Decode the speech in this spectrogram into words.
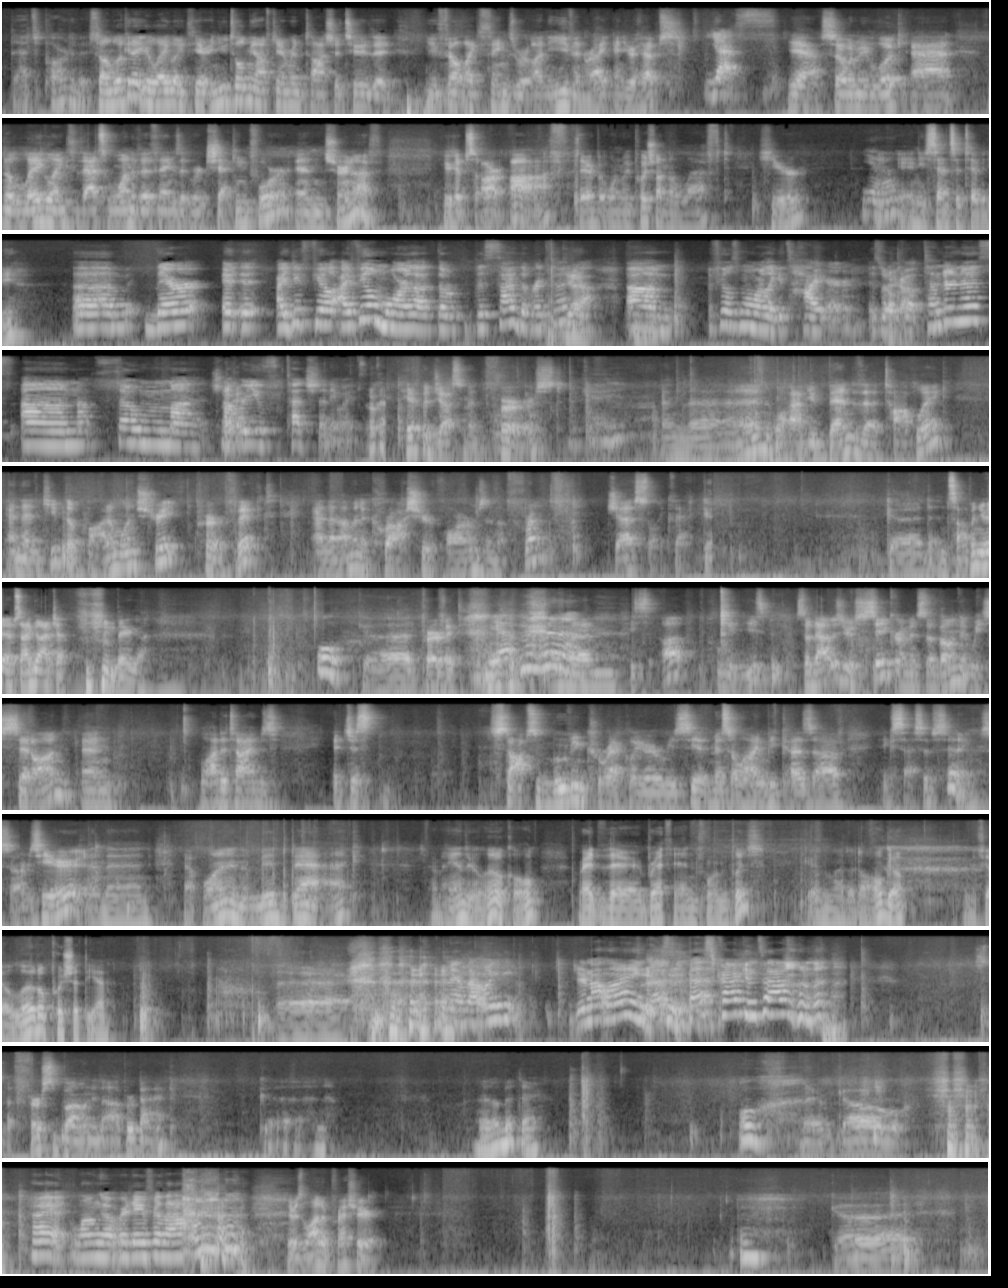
that's part of it. So I'm looking at your leg length here, and you told me off camera, Natasha, too, that you felt like things were uneven, right? And your hips? Yes. Yeah, so when we look at the leg length, that's one of the things that we're checking for. And sure enough, your hips are off there, but when we push on the left here, Yeah. any sensitivity? Um, there, it, it, I do feel, I feel more that the, this side, the right side, Yeah. yeah. Um, it feels more like it's higher, is what Okay. I feel. Tenderness, um, not so much. Not Okay. where you've touched, anyways. Okay. Hip adjustment first. Okay. And then we'll have you bend the top leg and then keep the bottom one straight. Perfect. And then I'm gonna cross your arms in the front, just like that. Good. Good. And soften your hips. I got gotcha. there you go. Oh. Good. Perfect. Yep. and then up, please. So that was your sacrum. It's the bone that we sit on, and a lot of times it just stops moving correctly, or we see it misaligned because of excessive sitting. So arms here, and then got one in the mid back. Sorry, my hands are a little cold. Right there. Breath in for me, please. Good, and let it all go. And you feel a little push at the end. There. Man, that one, you're not lying. That's the best crack in town. It's the first bone in the upper back. Good. A little bit there. Oh. There we go. Alright, long overdue for that one. there was a lot of pressure. Mm. Good.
